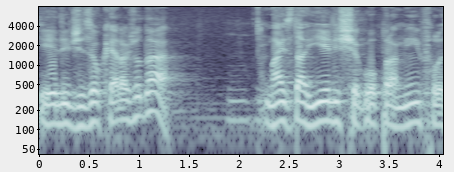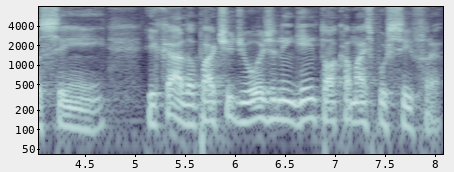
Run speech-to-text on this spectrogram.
ele diz: Eu quero ajudar. Mas daí ele chegou para mim e falou assim: Ricardo, a partir de hoje ninguém toca mais por cifra.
